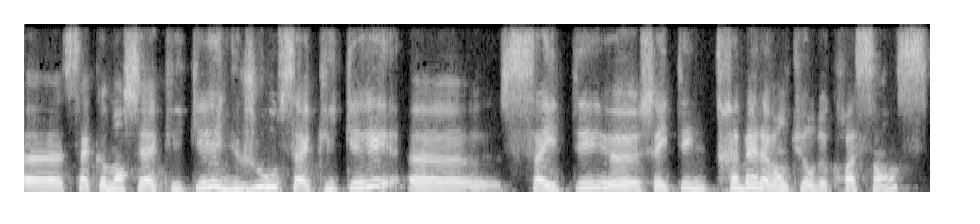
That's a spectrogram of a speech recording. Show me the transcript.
Euh, ça a commencé à cliquer. Du jour où ça a cliqué, euh, ça, a été, euh, ça a été une très belle aventure de croissance,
